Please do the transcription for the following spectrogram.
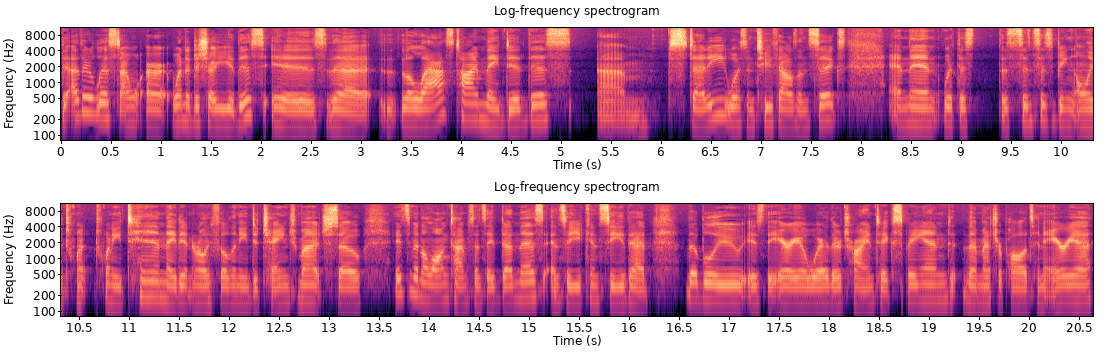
The other list I uh, wanted to show you. This is the the last time they did this um, study was in 2006, and then with this the census being only 2010, they didn't really feel the need to change much. So it's been a long time since they've done this. And so you can see that the blue is the area where they're trying to expand the metropolitan area,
